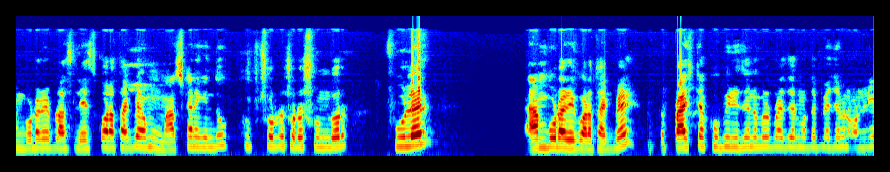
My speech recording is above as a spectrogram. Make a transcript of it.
এমব্রয়ডারি প্লাস লেস করা থাকবে এবং মাঝখানে কিন্তু খুব ছোট ছোট, সুন্দর ফুলের এমব্রয়ডারি করা থাকবে। তো প্রাইসটা খুবই রিজনেবল প্রাইসের মধ্যে পেয়ে যাবেন অনলি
